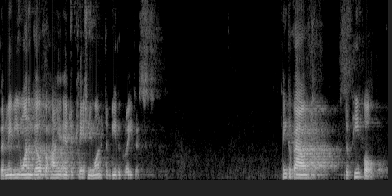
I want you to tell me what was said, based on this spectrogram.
that maybe you want to go for higher education. You want it to be the greatest. Think about the people.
